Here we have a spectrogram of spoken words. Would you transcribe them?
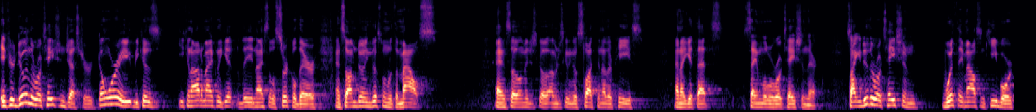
if you're doing the rotation gesture, don't worry because you can automatically get the nice little circle there. And so I'm doing this one with the mouse. And so let me just go, I'm just gonna go select another piece and I get that same little rotation there. So I can do the rotation with a mouse and keyboard.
